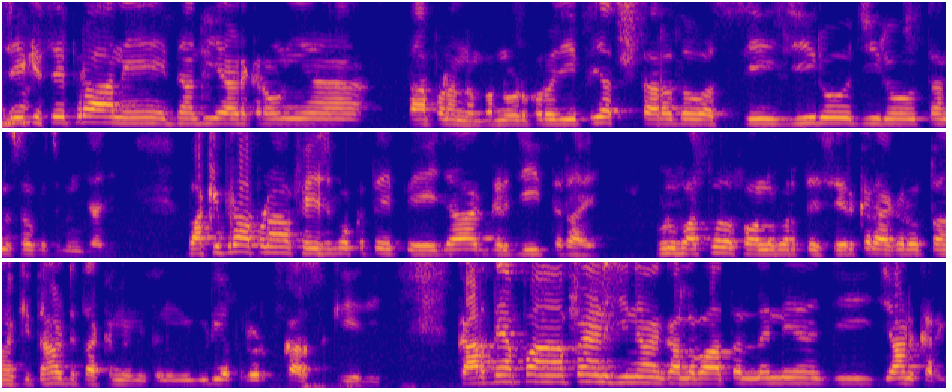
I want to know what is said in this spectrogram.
ਜੇ ਕਿਸੇ ਭਰਾ ਨੇ ਇਦਾਂ ਦੀ ਐਡ ਕਰਾਉਣੀ ਆ ਤਾਂ ਆਪਣਾ ਨੰਬਰ ਨੋਟ ਕਰੋ ਜੀ 7528000355 ਜੀ। ਬਾਕੀ ਭਰਾ ਆਪਣਾ ਫੇਸਬੁੱਕ ਤੇ ਪੇਜ ਆ ਗੁਰਜੀਤ ਰਾਏ। ਉਹਨੂੰ ਵੱਧ ਤੋਂ ਵੱਧ ਫੋਲੋਵਰ ਤੇ ਸ਼ੇਅਰ ਕਰਿਆ ਕਰੋ ਤਾਂ ਕਿ ਤੁਹਾਡੇ ਤੱਕ ਨਵੀਂ ਤੋਂ ਨਵੀਂ ਵੀਡੀਓ ਅਪਲੋਡ ਕਰ ਸਕੀਏ ਜੀ। ਕਰਦੇ ਆਪਾਂ ਭੈਣ ਜੀ ਨਾਲ ਗੱਲਬਾਤ ਲੈਂਦੇ ਆ ਜੀ ਜਾਣਕਾਰੀ।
